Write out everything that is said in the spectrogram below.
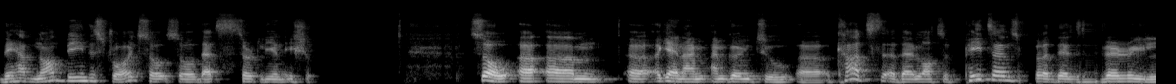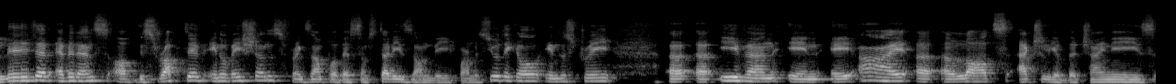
They have not been destroyed, so, so that's certainly an issue. So uh, um, uh, again, I'm, I'm going to uh, cut. There are lots of patents, but there's very little evidence of disruptive innovations. For example, there's some studies on the pharmaceutical industry. Uh, uh, even in AI, uh, a lot actually of the Chinese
